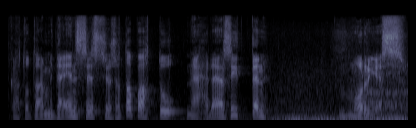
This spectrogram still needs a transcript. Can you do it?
katsotaan mitä ensi sessiossa tapahtuu. Nähdään sitten. Morjes!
